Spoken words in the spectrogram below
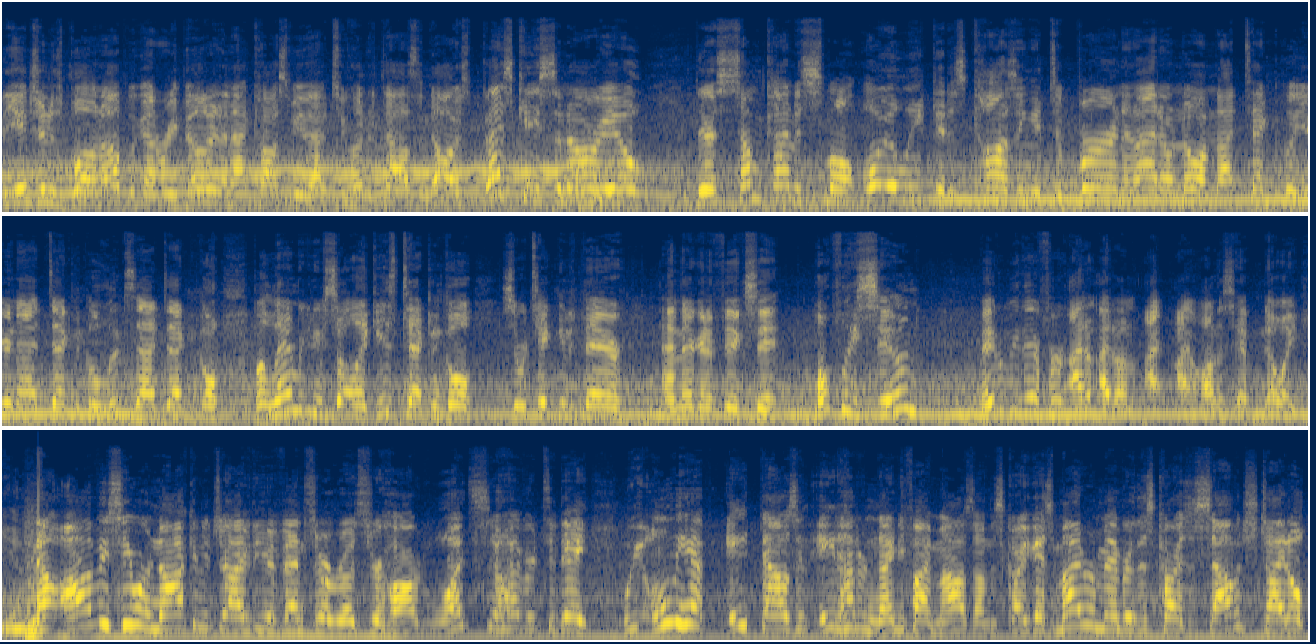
the engine is blown up, we gotta rebuild it, and that cost me about $200,000. Best case scenario, there's some kind of small oil leak that is causing it to burn, and I don't know, I'm not technical, you're not technical, Luke's not technical, but Lamborghini Salt Lake is technical, so we're taking it there, and they're gonna fix it, hopefully soon. Maybe it'll be there for, I don't, I don't, I, I honestly have no idea. Now, obviously we're not gonna drive the Aventador Roadster hard whatsoever today. We only have 8,895 miles on this car. You guys might remember this car is a salvage title.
